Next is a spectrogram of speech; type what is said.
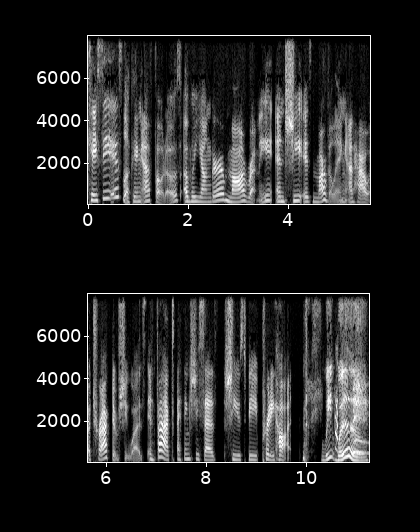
Casey is looking at photos of a younger Ma Remy and she is marveling at how attractive she was. In fact, I think she says she used to be pretty hot. Wheat woo.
